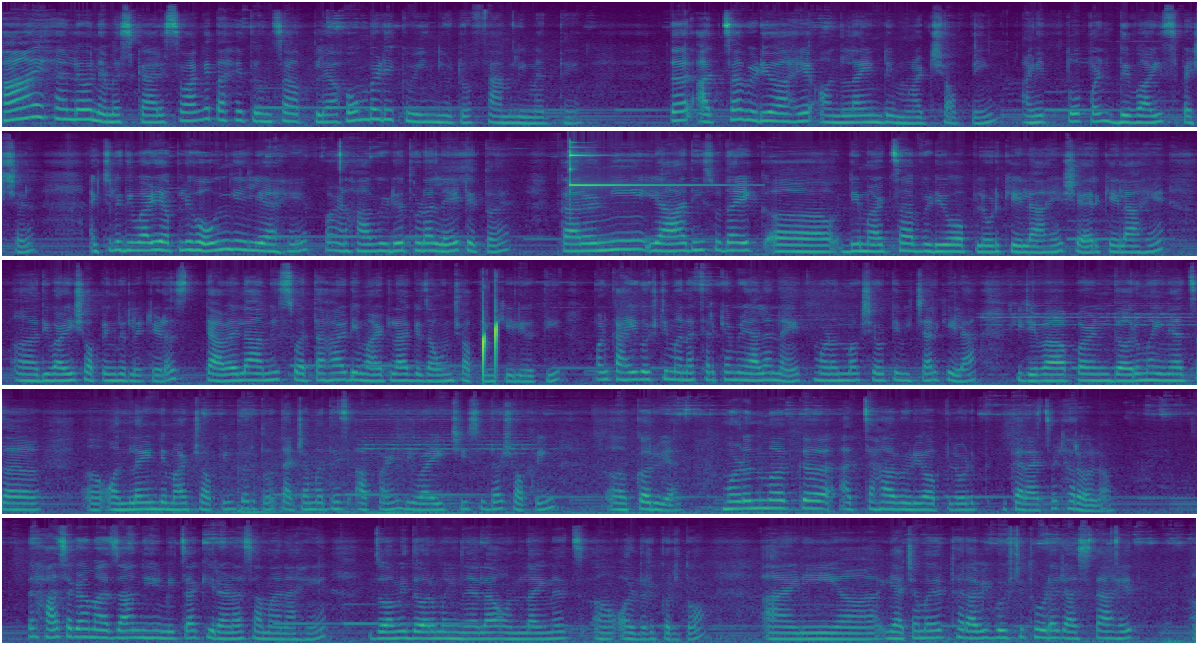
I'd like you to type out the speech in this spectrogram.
Hi hello नमस्कार. स्वागत आहे तुमचं आपल्या होमबडी क्वीन यूट्यूब फॅमिलीमध्ये. तर आजचा व्हिडिओ आहे ऑनलाईन डिमार्ट शॉपिंग आणि तो पण दिवाळी स्पेशल. ॲक्च्युली दिवाळी आपली होऊन गेली आहे पण हा व्हिडिओ थोडा लेट येतो आहे कारण मी याआधीसुद्धा एक डिमार्टचा व्हिडिओ अपलोड केला आहे शेअर केला आहे दिवाळी शॉपिंग रिलेटेडच. त्यावेळेला आम्ही स्वतः डिमार्टला जाऊन शॉपिंग केली होती. पण काही गोष्टी मनासारख्या मिळाल्या नाहीत. म्हणून मग शेवटी विचार केला की जेव्हा आपण दर महिन्याचं ऑनलाईन डिमार्ट शॉपिंग करतो त्याच्यामध्येच आपण दिवाळीची सुद्धा शॉपिंग करूयात. म्हणून मग आजचा हा व्हिडिओ अपलोड करायचं ठरवलं. तर हा सगळा माझा नेहमीचा किराणा सामान आहे जो आम्ही दर महिन्याला ऑनलाईनच ऑर्डर करतो. आणि याच्यामध्ये ठराविक गोष्टी थोड्या जास्त आहेत.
